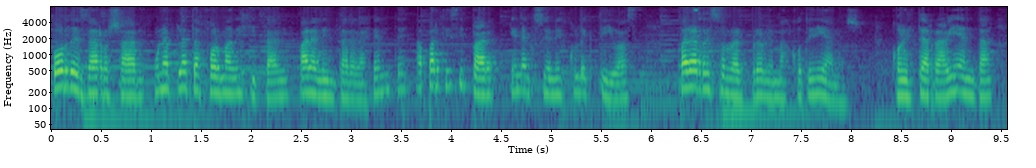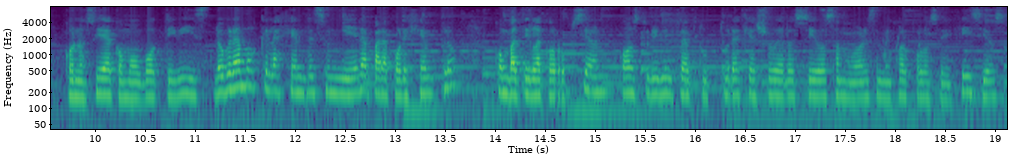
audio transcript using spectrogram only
por desarrollar una plataforma digital para alentar a la gente a participar en acciones colectivas para resolver problemas cotidianos. Con esta herramienta, conocida como BotTVs, logramos que la gente se uniera para, por ejemplo, combatir la corrupción, construir infraestructura que ayude a los ciegos a moverse mejor por los edificios,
